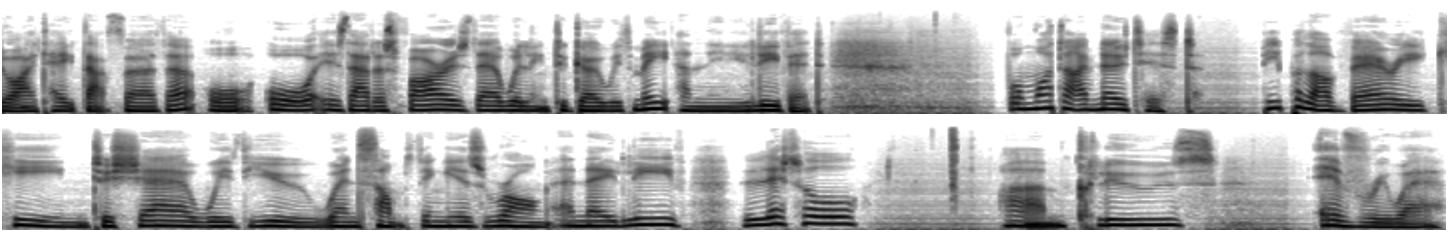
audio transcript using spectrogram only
do I take that further or or is that as far as they're willing to go with me and then you leave it. From what I've noticed, people are very keen to share with you when something is wrong and they leave little um, clues everywhere.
